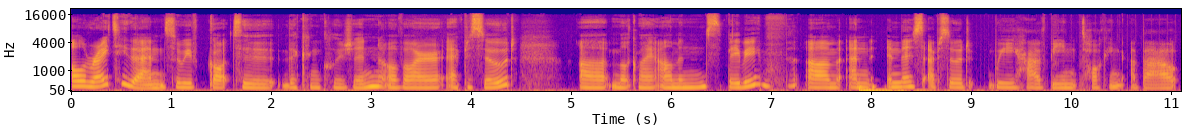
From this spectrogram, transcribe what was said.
Alrighty then, so we've got to the conclusion of our episode. Uh, Milk My Almonds, baby. Um, and in this episode, we have been talking about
